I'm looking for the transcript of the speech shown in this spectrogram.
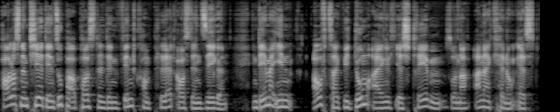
Paulus nimmt hier den Superaposteln den Wind komplett aus den Segeln, indem er ihnen aufzeigt, wie dumm eigentlich ihr Streben so nach Anerkennung ist.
